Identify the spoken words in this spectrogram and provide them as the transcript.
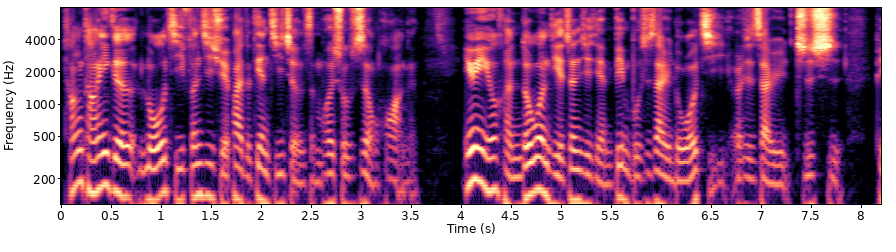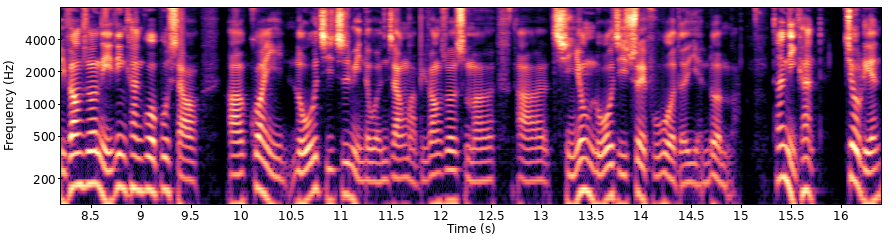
堂堂一个逻辑分析学派的奠基者，怎么会说出这种话呢？因为有很多问题的症结点，并不是在于逻辑，而是在于知识。比方说，你一定看过不少啊冠以逻辑之名的文章嘛？比方说什么啊，请用逻辑说服我的言论嘛？但你看，就连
